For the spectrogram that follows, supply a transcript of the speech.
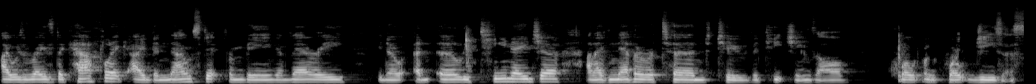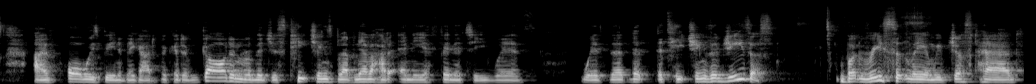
I was raised a Catholic. I denounced it from being a very you know, an early teenager, and I've never returned to the teachings of quote unquote Jesus. I've always been a big advocate of God and religious teachings, but I've never had any affinity with with the, the, the teachings of Jesus. But recently, and we've just had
